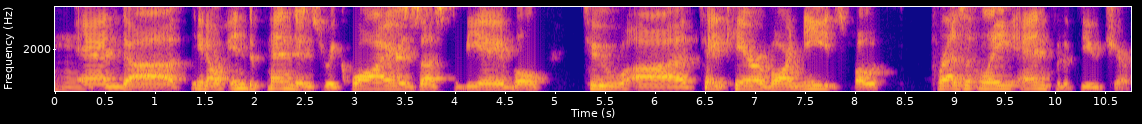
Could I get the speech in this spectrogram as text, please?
Mm-hmm. And, uh, you know, independence requires us to be able to uh, take care of our needs both presently and for the future.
